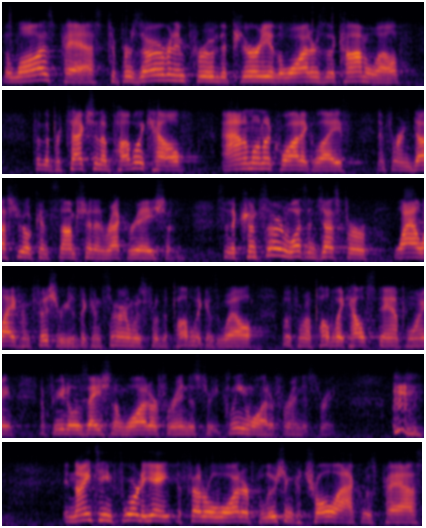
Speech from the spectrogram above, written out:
the law is passed to preserve and improve the purity of the waters of the Commonwealth for the protection of public health, animal and aquatic life, and for industrial consumption and recreation. So the concern wasn't just for wildlife and fisheries, the concern was for the public as well, both from a public health standpoint and for utilization of water for industry, clean water for industry. In 1948, the Federal Water Pollution Control Act was passed,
